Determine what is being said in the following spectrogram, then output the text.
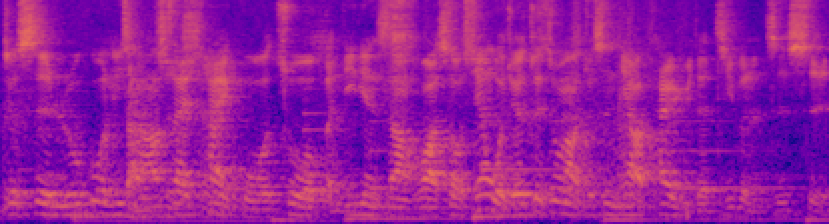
就是如果你想要在泰国做本地电商的话，首先我觉得最重要的就是你要有泰语的基本的知识，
